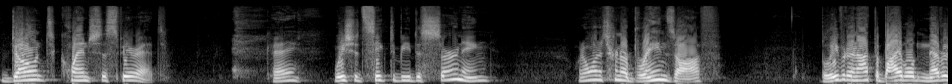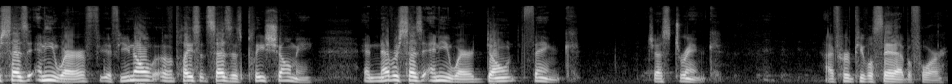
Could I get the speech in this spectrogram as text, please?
Don't quench the spirit. Okay? We should seek to be discerning. We don't want to turn our brains off. Believe it or not, the Bible never says anywhere, if, if you know of a place that says this, please show me. It never says anywhere, don't think, just drink. I've heard people say that before.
